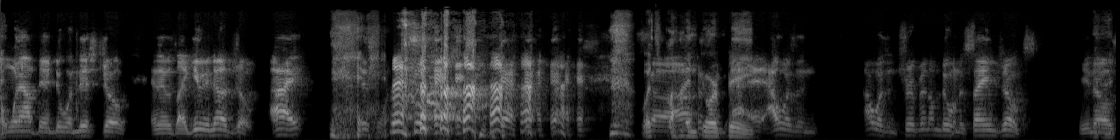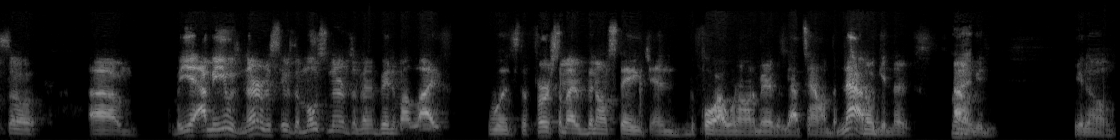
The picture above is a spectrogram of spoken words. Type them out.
And I went out there doing this joke, and it was like, give me another joke. All right. This one. What's So I behind was- door B? I, I wasn't I wasn't tripping. I'm doing the same jokes, you know. So, um, but yeah, I mean, it was nervous. It was the most nervous I've ever been in my life. Was the first time I've ever been on stage, and before I went on America's Got Talent. But now I don't get nervous. I don't get, you know,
